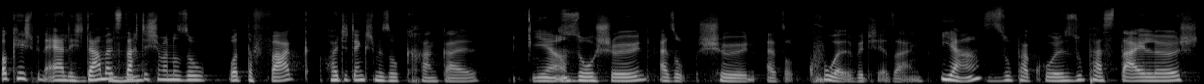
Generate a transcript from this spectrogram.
Okay, ich bin ehrlich. Damals dachte ich immer nur so, what the fuck? Heute denke ich mir so, krank geil. Ja. So schön. Also schön. Also cool, würde ich ja sagen. Ja. Super cool, super stylisch.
